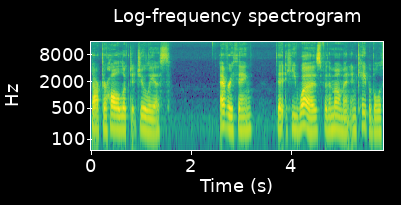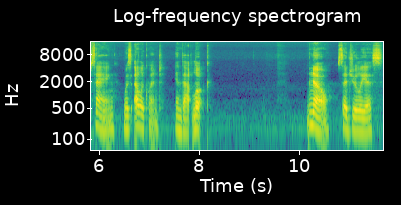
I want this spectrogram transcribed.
Dr. Hall looked at Julius. Everything that he was, for the moment, incapable of saying was eloquent in that look. No, said Julius,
